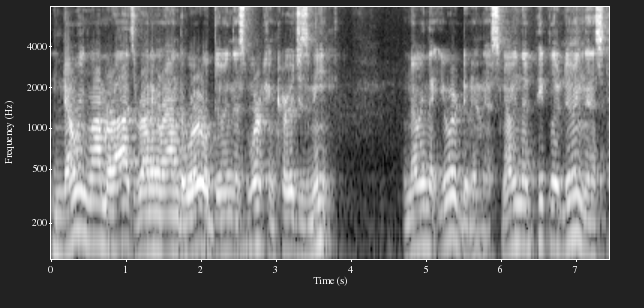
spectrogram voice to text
Knowing Lama Rod's running around the world doing this work encourages me. Knowing that you're doing this, knowing that people are doing this,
